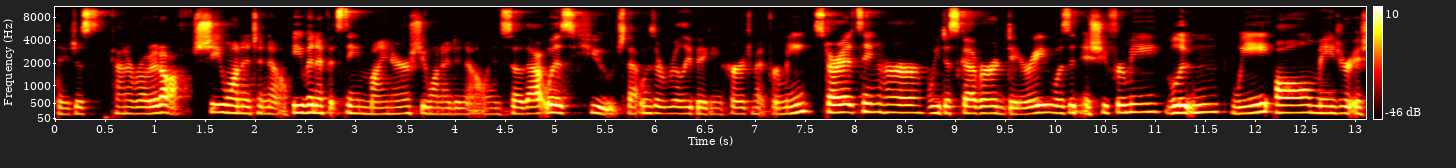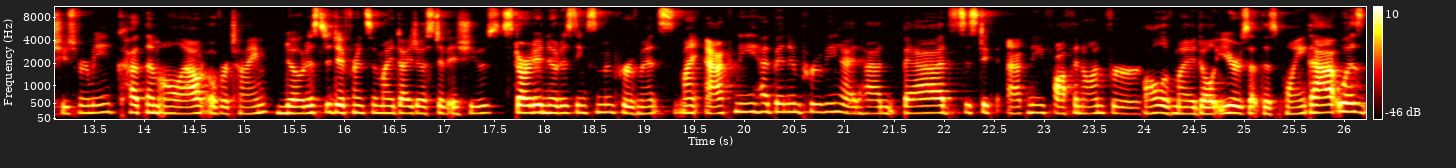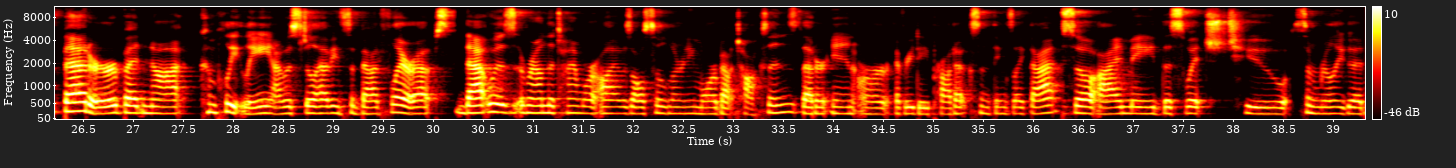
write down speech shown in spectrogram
They just kind of wrote it off. She wanted to know. Even if it seemed minor, she wanted to know. And so that was huge. That was a really big encouragement for me. Started seeing her. We discovered dairy was an issue for me, gluten, wheat, all major issues for me. Cut them all out over time. Noticed a difference in my digestive issues. Started noticing some improvements. My acne had been improving. I had had bad cystic acne off and on for all of my adult years at this point. That was better, but not completely. I was still having some bad flare ups. That was around the time where I was also learning more about toxins that are in our everyday products and things like that. So I made the switch to some really good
